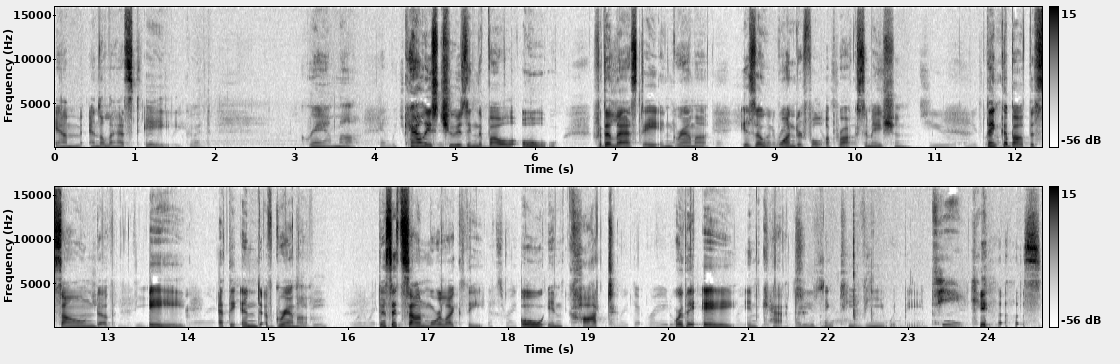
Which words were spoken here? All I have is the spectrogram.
M, and the last A. Good. Grandma. Callie's choosing the vowel O for the last A in grandma is a wonderful approximation. Think about the sound of A at the end of grandma. Does it sound more like the O in cot or the A in cat? What do you think TV would be? T. Yes.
